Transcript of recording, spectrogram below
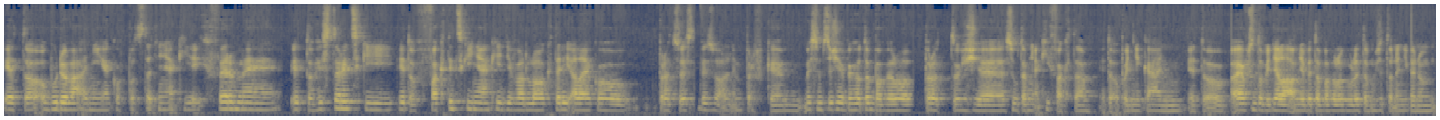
je to o budování jako v podstatě nějaký jejich firmy, je to historický, je to faktický nějaký divadlo, který ale jako pracuje s vizuálním prvkem. Myslím si, že by ho to bavilo, protože jsou tam nějaký fakta. Je to o podnikání, je to... A já jsem to viděla a mě by to bavilo kvůli tomu, že to není jenom...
